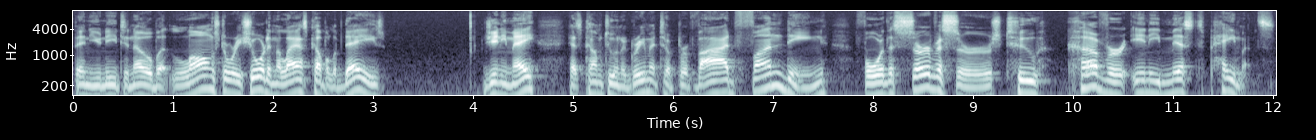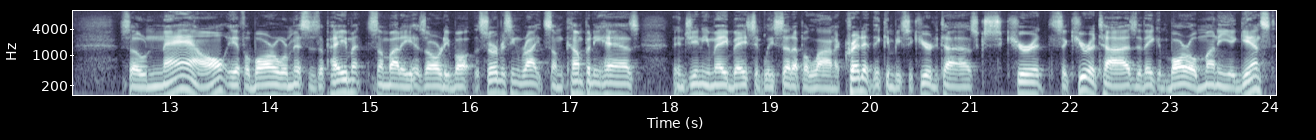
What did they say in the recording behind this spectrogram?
than you need to know but long story short in the last couple of days Ginnie Mae has come to an agreement to provide funding for the servicers to cover any missed payments. So now, if a borrower misses a payment, somebody has already bought the servicing rights, some company has, then Ginnie Mae basically set up a line of credit that can be securitized, securitized that they can borrow money against,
